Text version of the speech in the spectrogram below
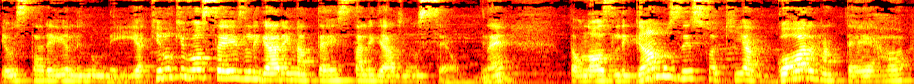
eu estarei ali no meio. E aquilo que vocês ligarem na terra está ligado no céu, né? Então, nós ligamos isso aqui agora na terra,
